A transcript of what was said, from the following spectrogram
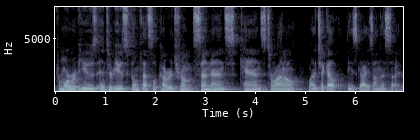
For more reviews, interviews, film festival coverage from Sundance, Cannes, Toronto, you want to check out these guys on this side.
